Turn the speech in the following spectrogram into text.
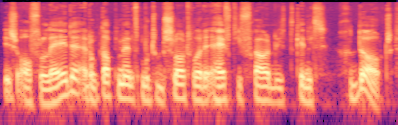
is overleden en op dat moment moet er besloten worden... heeft die vrouw dit kind gedood.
